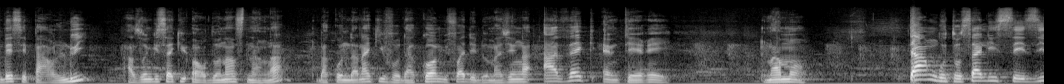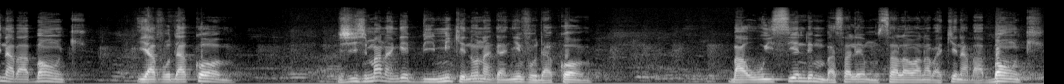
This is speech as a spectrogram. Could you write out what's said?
Mais c'est par lui azongisaki ordonnance nanga ba condamnaki Vodacom il faut dédommager nga avec intérêt. Maman tango tosali saisi na banque ya Vodacom. Jugement nange bimi ke non a gagné Vodacom bahuissier nde basala ye mosala wana bake na babanke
